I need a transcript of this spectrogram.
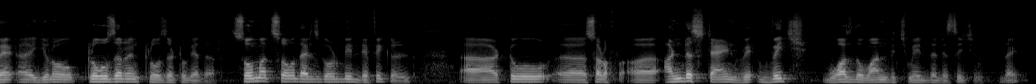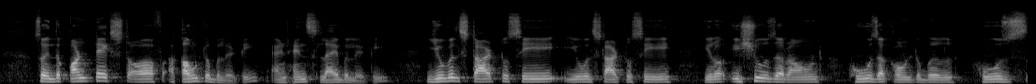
uh, you know closer and closer together so much so that it's going to be difficult uh, to uh, sort of uh, understand which was the one which made the decision right so in the context of accountability and hence liability you will start to see you will start to see you know issues around who's accountable who's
